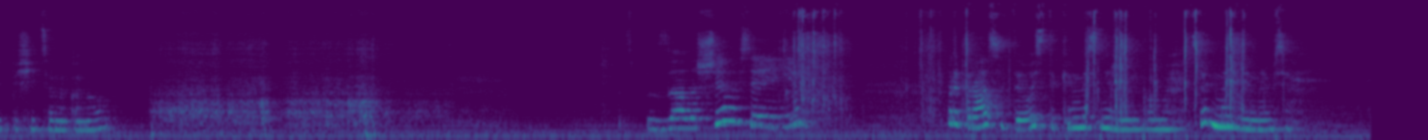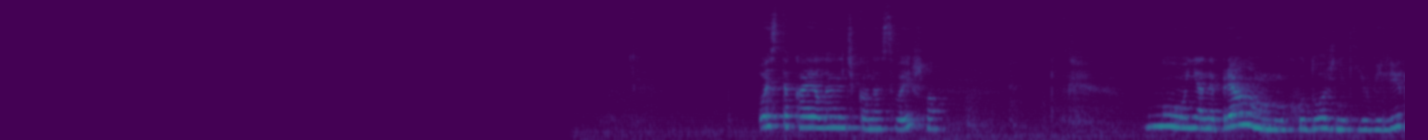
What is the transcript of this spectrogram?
Підпишіться на канал. Залишилося її прикрасити ось такими сніжинками. Цим ми займемося. Ось така ялиночка в нас вийшла. Ну, я не прям художник-ювелір.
